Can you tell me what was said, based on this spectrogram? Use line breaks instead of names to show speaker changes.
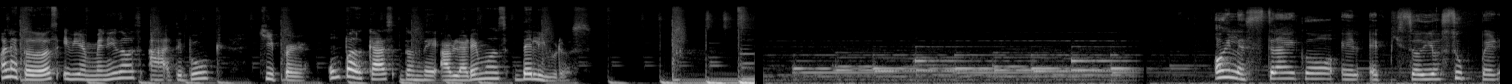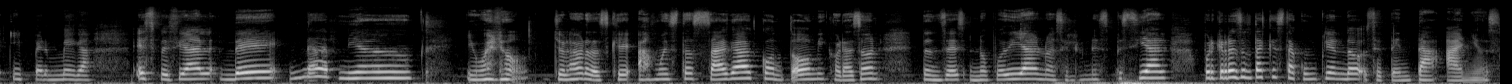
Hola a todos y bienvenidos a The Book Keeper, un podcast donde hablaremos de libros. Hoy les traigo el episodio super, hiper, mega especial de Narnia. Y bueno, yo la verdad es que amo esta saga con todo mi corazón, entonces no podía no hacerle un especial porque resulta que está cumpliendo 70 años.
